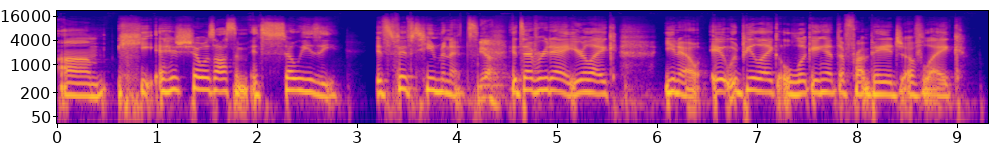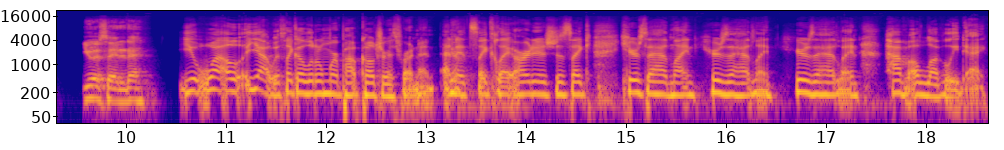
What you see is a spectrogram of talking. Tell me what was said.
um, he his show was awesome. It's so easy. It's 15 minutes. Yeah. It's every day. You're like, you know, it would be like looking at the front page of like USA Today. You well, yeah, with like a little more pop culture thrown in. And Yeah. it's like lighthearted. It's just like, here's the headline, here's the headline, here's the headline. Have a lovely day.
